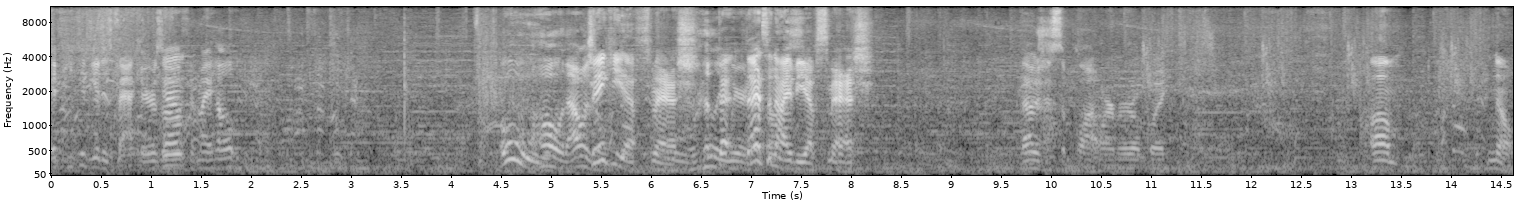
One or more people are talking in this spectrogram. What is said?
if he could get his back airs Yeah. off, it might help. Ooh. Oh, that was janky F smash. really That- weird That's an Ivy F smash. That was just a plot armor, real quick. Um, no.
